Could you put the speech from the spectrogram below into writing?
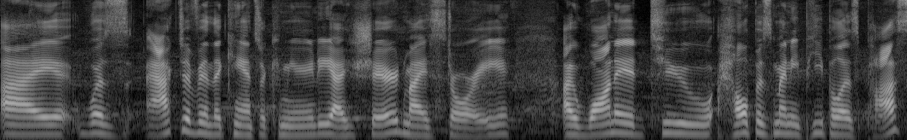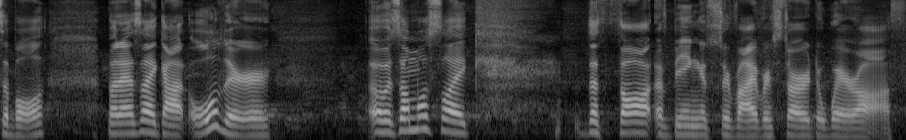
I was active in the cancer community, I shared my story. I wanted to help as many people as possible. But as I got older, it was almost like the thought of being a survivor started to wear off.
